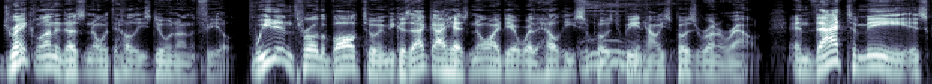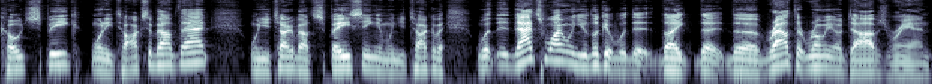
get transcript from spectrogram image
Drake London doesn't know what the hell he's doing on the field. We didn't throw the ball to him because that guy has no idea where the hell he's supposed to be and how he's supposed to run around. And that to me is coach speak when he talks about that. When you talk about spacing and when you talk about what that's why when you look at what the, like the the route that Romeo Doubs ran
